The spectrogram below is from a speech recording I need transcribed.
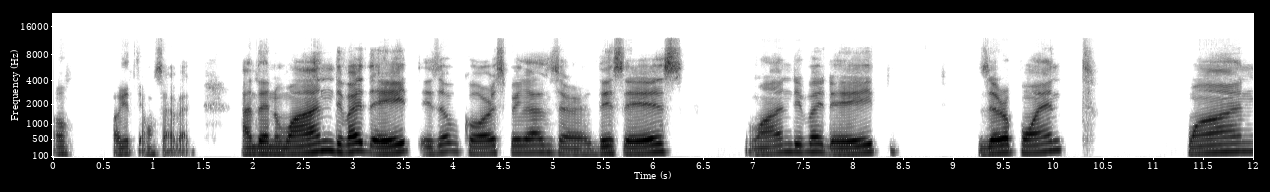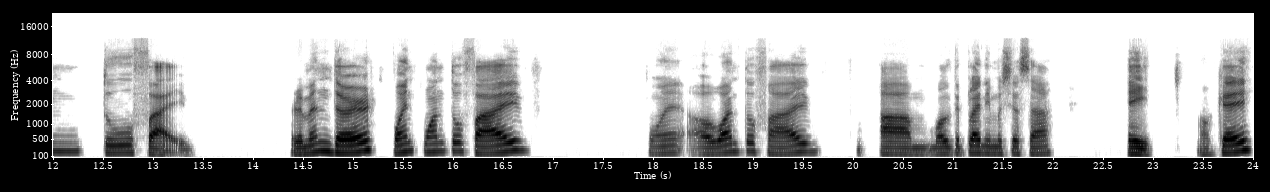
Oh, pagit yung 7. And then 1 divide 8 is, of course, will answer. This is 1 divide 8, 0 0.125. Remember, 0.125, point, uh, 125, um, multiply ni mo siya sa 8. Okay?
